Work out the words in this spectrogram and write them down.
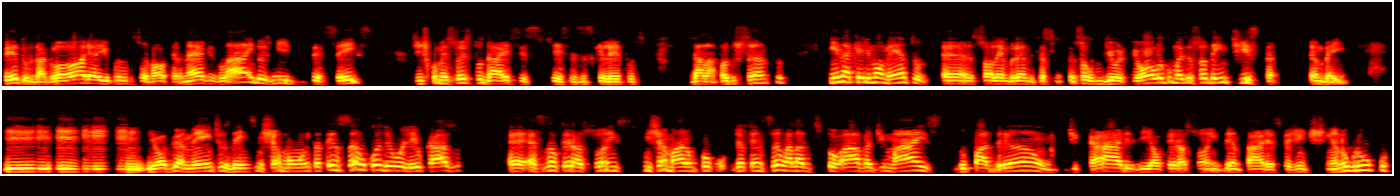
Pedro da Glória e o professor Walter Neves, lá em 2016, a gente começou a estudar esses, esses esqueletos da Lapa do Santo. E naquele momento, é, só lembrando que assim, eu sou bioarqueólogo, mas eu sou dentista também. E, e, e, obviamente, os dentes me chamam muita atenção. Quando eu olhei o caso, é, essas alterações me chamaram um pouco de atenção. Ela destoava demais do padrão de cáries e alterações dentárias que a gente tinha no grupo.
